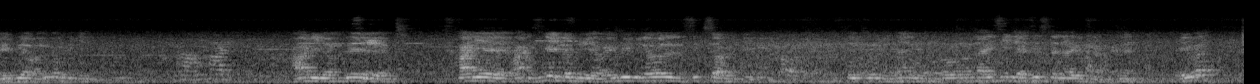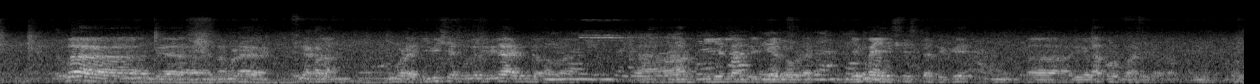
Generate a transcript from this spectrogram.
டிப்ளமா அங்கே முடிக்கணும் ஆடியில் வந்து காடி சிஏயில் முடியும் எம்பிபி லெவல் சிக்ஸ் ஆகுது சிக்ஸ் வந்து ஐசிடி அசிஸ்டண்டாக இருக்காங்க. என்ன? இவன் இவ இந்த நம்மளோட என்ன கலா நம்மளோட டிவிஷன் முதல் இதாக இருந்தவங்க ஆர்பி எல்லாம் எம்ஐ சிஸ்டத்துக்கு இதுகளாக கொடுப்பாங்க. ம், ஒரு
